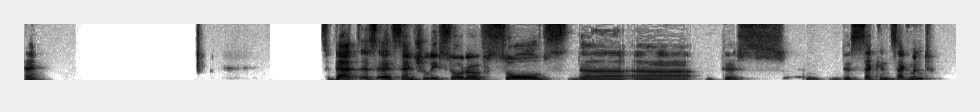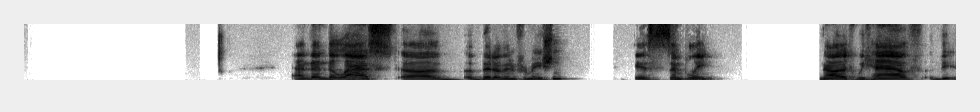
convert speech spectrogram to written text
Okay. So that is essentially sort of solves the uh, this this second segment. And then the last uh, bit of information is simply now that we have the,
